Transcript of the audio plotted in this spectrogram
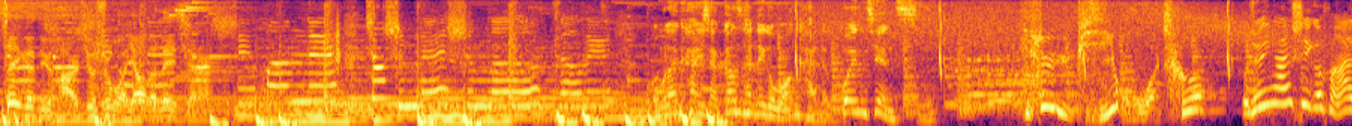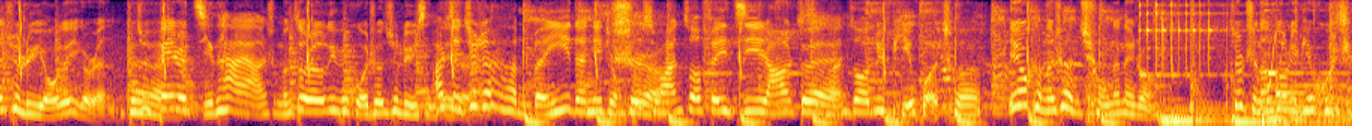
这个女孩就是我要的类型。我们来看一下刚才那个王凯的关键词：绿皮火车。我觉得应该是一个很爱去旅游的一个人，就背着吉他呀，什么坐着绿皮火车去旅行，而且就是很文艺的那种，是喜欢坐飞机，然后喜欢坐绿皮火车，也有可能是很穷的那种，就只能坐绿皮火车，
